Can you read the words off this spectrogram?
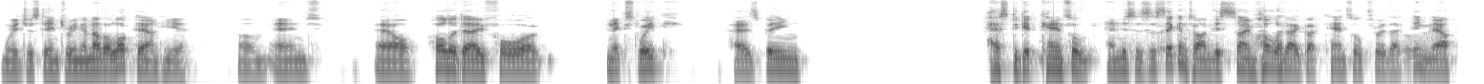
we're just entering another lockdown here, um, and our holiday for next week has been has to get cancelled, and this is the second time this same holiday got cancelled through that thing. Now,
